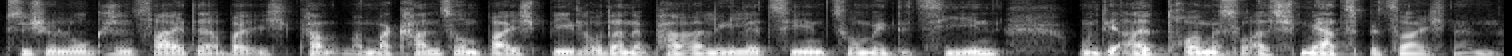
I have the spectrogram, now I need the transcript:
psychologischen Seite, aber ich kann man kann so 'n Beispiel oder 'ne Parallele ziehen zur Medizin und die Albträume so als Schmerz bezeichnen.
